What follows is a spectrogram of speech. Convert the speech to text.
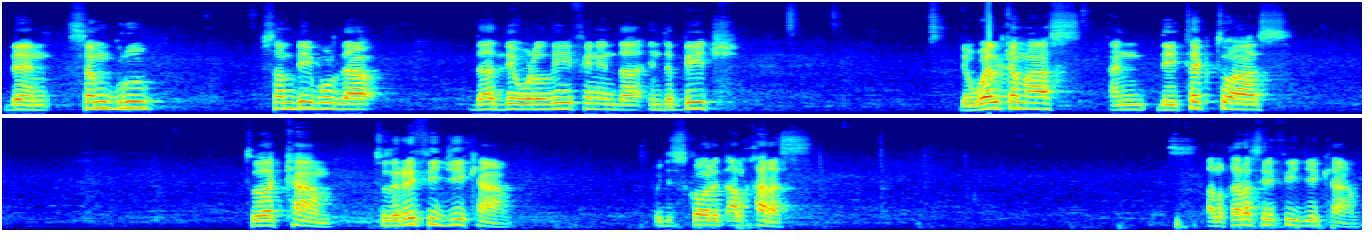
Then some group, some people that that they were living in the in the beach, they welcome us and they take to us to the camp, to the refugee camp, which is called Al Kharas. Al Gharas refugee camp.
